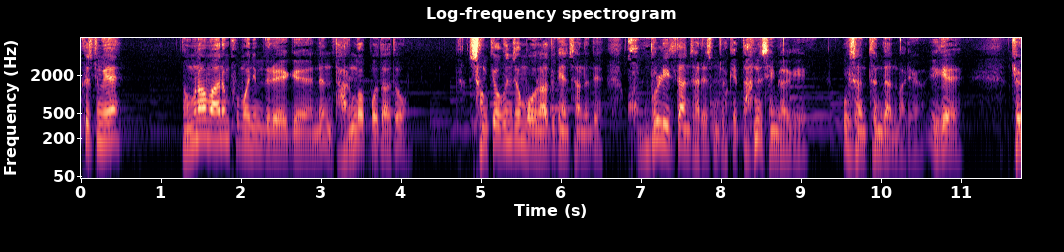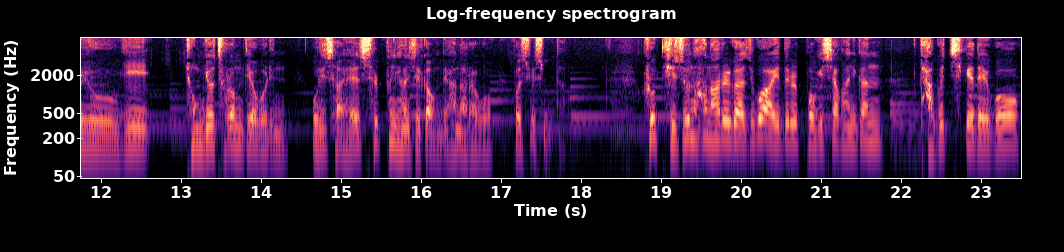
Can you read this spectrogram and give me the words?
그 중에 너무나 많은 부모님들에게는 다른 것보다도 성격은 좀 뭐라도 괜찮은데 공부를 일단 잘했으면 좋겠다는 생각이 우선 든단 말이에요. 이게 교육이 종교처럼 되어버린 우리 사회의 슬픈 현실 가운데 하나라고 볼 수 있습니다. 그 기준 하나를 가지고 아이들을 보기 시작하니까 다그치게 되고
